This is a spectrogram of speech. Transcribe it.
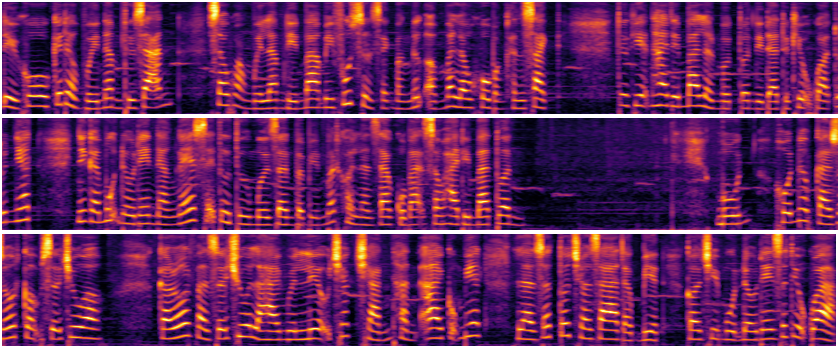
Để khô kết hợp với nằm thư giãn Sau khoảng 15 đến 30 phút rửa sạch bằng nước ấm và lau khô bằng khăn sạch Thực hiện 2 đến 3 lần một tuần để đạt được hiệu quả tốt nhất Những cái mụn đầu đen đáng ghét sẽ từ từ mờ dần và biến mất khỏi làn da của bạn sau 2 đến 3 tuần 4. Hỗn hợp cà rốt cộng sữa chua Cà rốt và sữa chua là hai nguyên liệu chắc chắn hẳn ai cũng biết là rất tốt cho da đặc biệt, còn trị mụn đầu đen rất hiệu quả.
